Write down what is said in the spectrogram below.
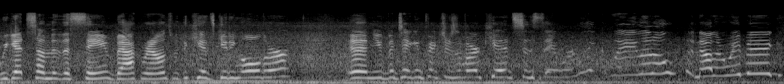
we get some of the same backgrounds with the kids getting older. And you've been taking pictures of our kids since they were like way little and now they're way big.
